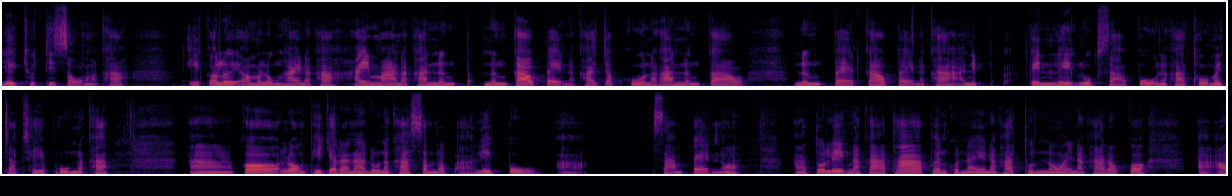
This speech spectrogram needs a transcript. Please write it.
เลขชุดที่สองนะคะ เอกก็เลยเอามาลงให้นะคะ ให้มานะคะหนึ่งหนึ่งเก้าแปดนะคะ จับคู่นะคะหนึ่งเก้าหนึ่งแปดเก้าแปดนะคะ อันนี้ เป็นเลขลูกสาวปู่นะคะ โทรมาจากชัยภูมินะคะอ่าก็ลองพิจารณาดูนะคะสำหรับอ่าเลขปู่อ่าสามแปดเนาะอ่าตัวเลขนะคะถ้าเพื่อนคนไหนนะคะ ทุนน้อยนะคะ เราก็อ่าเอา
